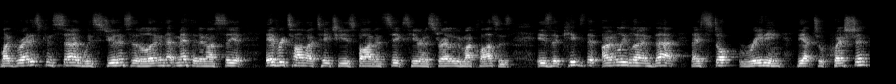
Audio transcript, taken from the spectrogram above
My greatest concern with students that are learning that method, and I see it every time I teach years five and six here in Australia with my classes, is that kids that only learn that, they stop reading the actual question,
